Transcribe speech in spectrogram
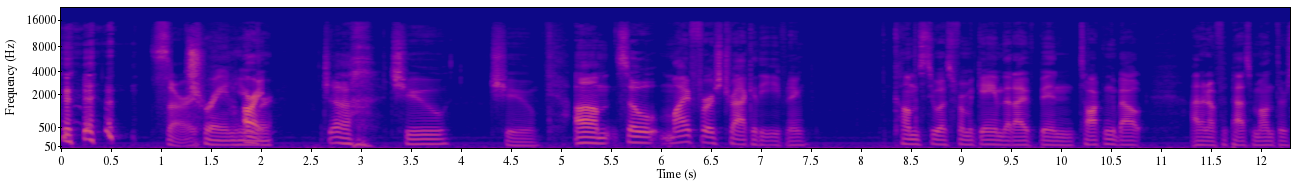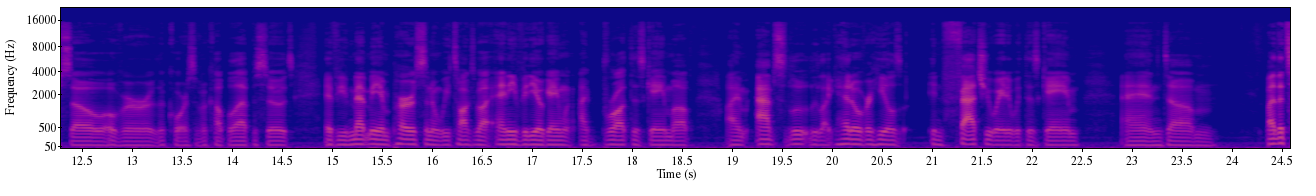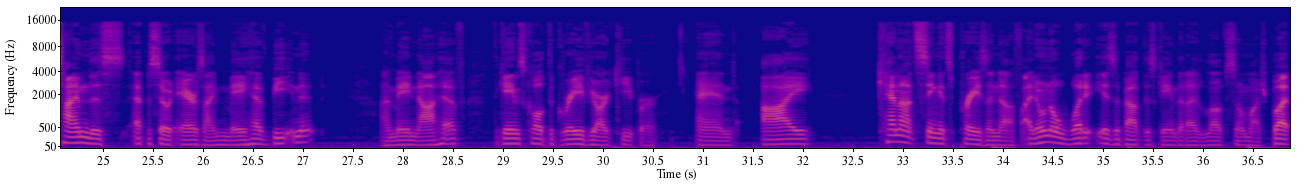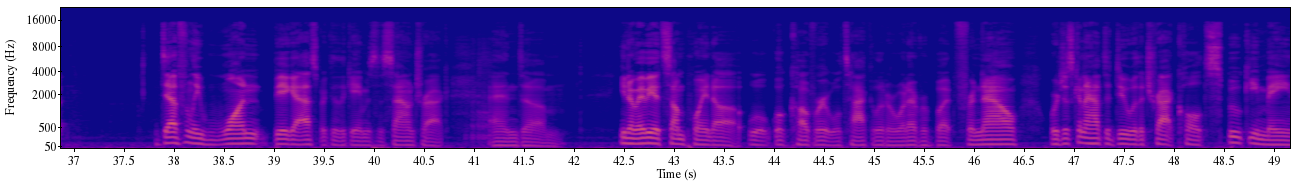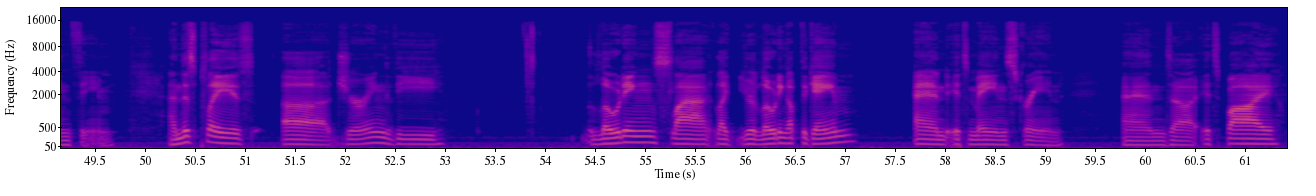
Sorry. Train All right. humor. Ugh, chew, chew. Um, so my first track of the evening comes to us from a game that I've been talking about. I don't know for the past month or so over the course of a couple episodes. If you've met me in person and we talked about any video game, I brought this game up. I'm absolutely like head over heels infatuated with this game, and um, by the time this episode airs, I may have beaten it. I may not have. The game's called The Graveyard Keeper, and I cannot sing its praise enough. I don't know what it is about this game that I love so much, but definitely one big aspect of the game is the soundtrack. And um, you know, maybe at some point uh, we'll we'll cover it, we'll tackle it or whatever. But for now, we're just gonna have to do with a track called "Spooky Main Theme," and this plays uh, during the loading slash like you're loading up the game and its main screen and uh, it's by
